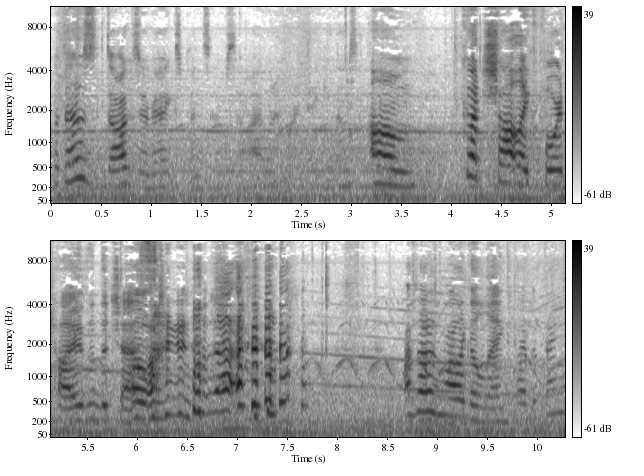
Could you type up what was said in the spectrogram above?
But those dogs are very expensive, so I wouldn't mind taking those. Um, he got shot like four times in the chest. Oh, I didn't know that. I thought it was more like a leg type of thing.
